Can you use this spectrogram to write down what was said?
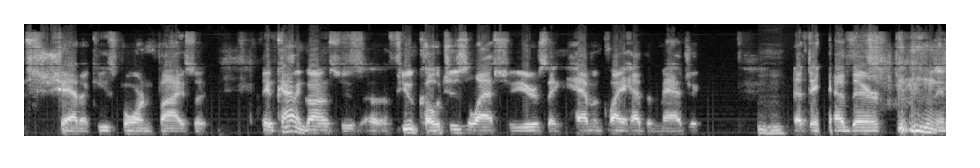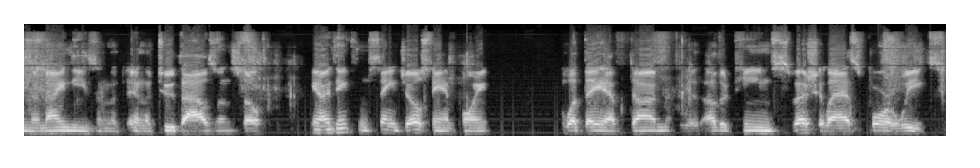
Shattuck, he's four and five. So they've kind of gone through a few coaches the last few years. They haven't quite had the magic Mhm. that they had there in the 90s and the, and the 2000s. So, you know, I think from St. Joe's standpoint, what they have done with other teams, especially last four weeks,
